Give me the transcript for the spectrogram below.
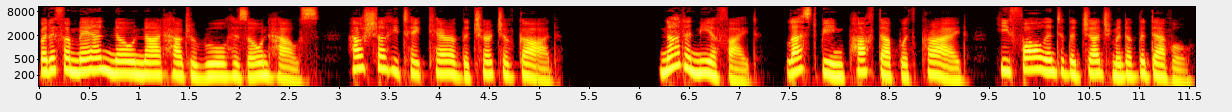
But if a man know not how to rule his own house, how shall he take care of the church of God? Not a neophyte, lest being puffed up with pride, he fall into the judgment of the devil.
